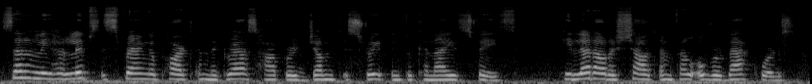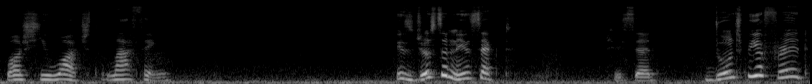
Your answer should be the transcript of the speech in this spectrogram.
Suddenly her lips sprang apart and the grasshopper jumped straight into Kanai's face. He let out a shout and fell over backwards while she watched, laughing. It's just an insect, she said. Don't be afraid.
